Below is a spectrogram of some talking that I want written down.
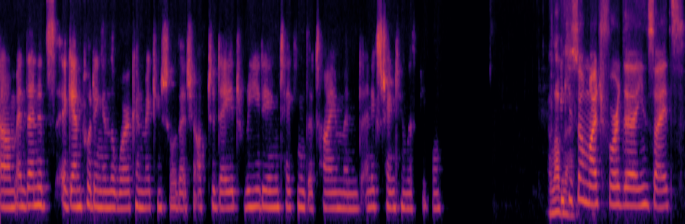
um, and then it's again putting in the work and making sure that you're up to date, reading, taking the time and, and exchanging with people. I love Thank that. you so much for the insights.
